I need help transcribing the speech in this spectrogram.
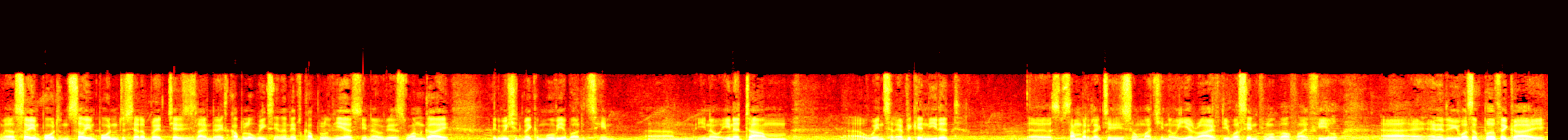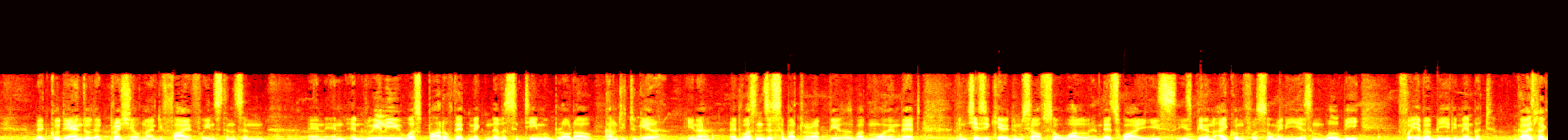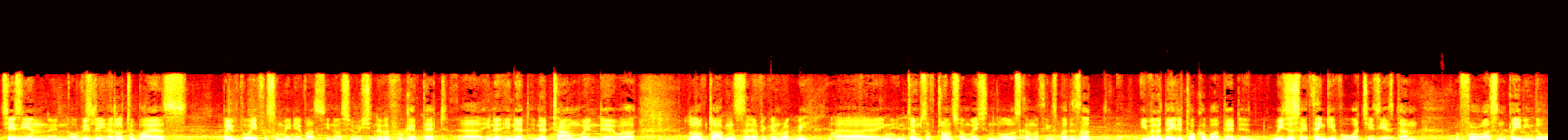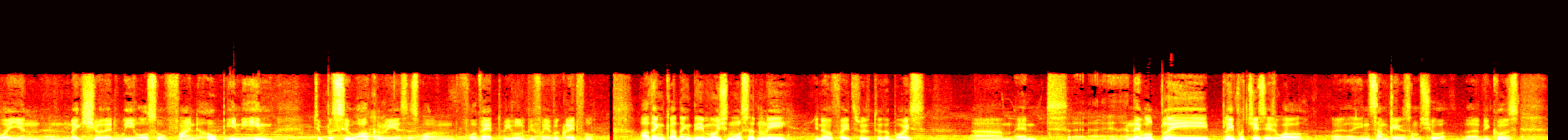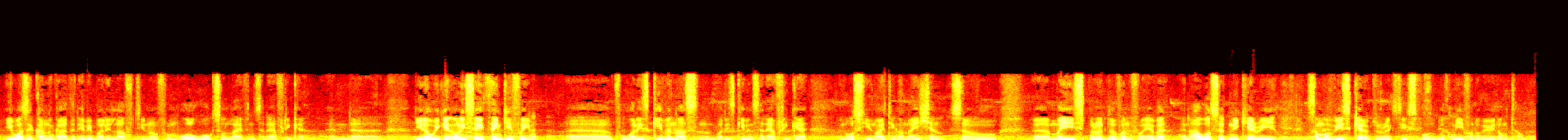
Uh, so important, so important to celebrate Chester's life in the next couple of weeks, in the next couple of years. You know, there's one guy that we should make a movie about. It's him. Um, you know, in a time uh, when South Africa needed uh, somebody like Chester so much, you know, he arrived. He was in from above, I feel, uh, and he was a perfect guy that could handle that pressure of '95, for instance, and, and and and really was part of that magnificent team who brought our country together. You know, it wasn't just about rugby; it was about more than that. And Chester carried himself so well, and that's why he's he's been an icon for so many years and will be forever be remembered. Guys like Chester and, and obviously Errol Tobias paved the way for so many of us, you know, so we should never forget that. Uh, in, a, in, a, in a time when there were a lot of darkness in African rugby, uh, in, in terms of transformation and all those kind of things. But it's not even a day to talk about that. It, we just say thank you for what Chester has done for us and paving the way and, and make sure that we also find hope in him to pursue our careers as well. And for that, we will be forever grateful. I think I think the emotion will certainly you know fade through to the boys. Um, and and they will play play for Chester as well in some games, I'm sure, uh, because he was a kind of guy that everybody loved, you know, from all walks of life in South Africa. And uh, you know, we can only say thank you for him uh, for what he's given us and what he's given South Africa, and also uniting our nation. So uh, may his spirit live on forever, and I will certainly carry some of his characteristics for, with me for a very long time.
